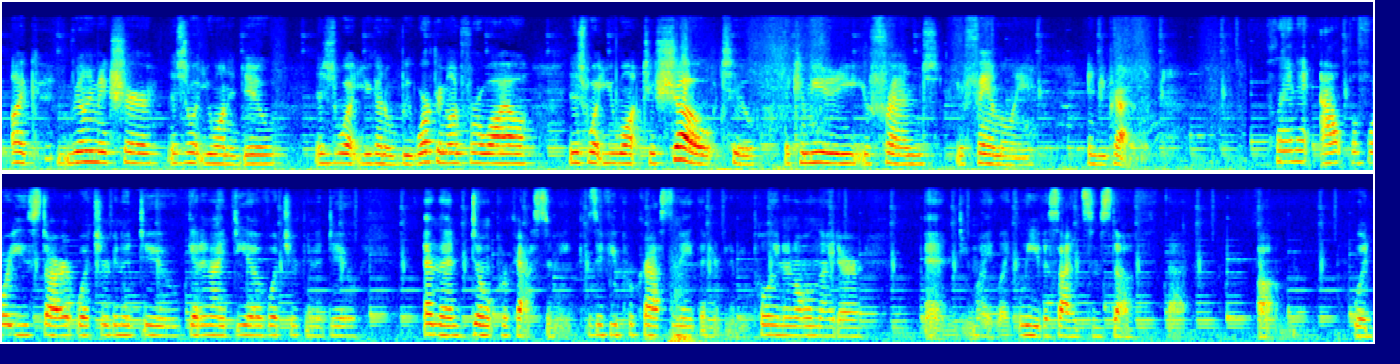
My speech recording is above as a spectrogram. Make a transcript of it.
like really make sure this is what you want to do. This is what you're going to be working on for a while. This is what you want to show to the community, your friends, your family, and be proud of it. Plan it out before you start what you're going to do, get an idea of what you're going to do, and then don't procrastinate. Because if you procrastinate, then you're going to be pulling an all nighter and you might like leave aside some stuff that um, would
